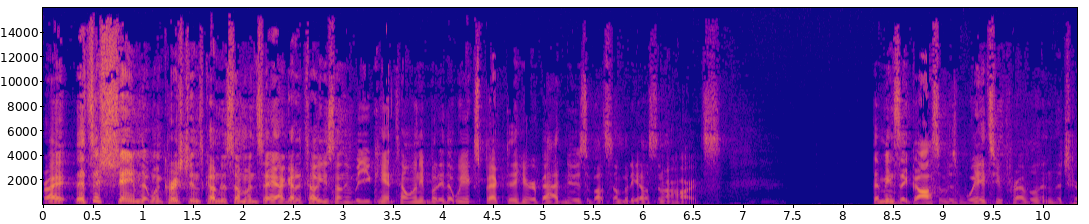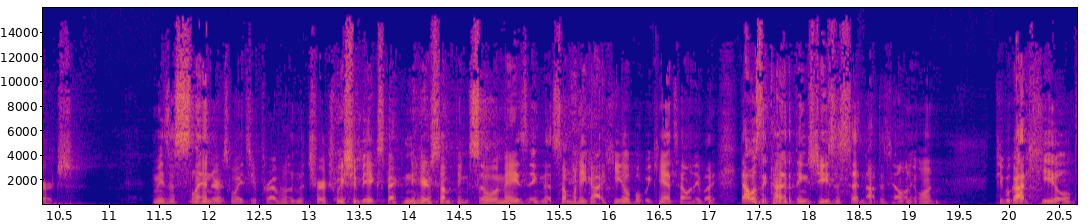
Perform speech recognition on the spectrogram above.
right? It's a shame that when Christians come to someone and say, I've got to tell you something, but you can't tell anybody, that we expect to hear bad news about somebody else in our hearts. That means that gossip is way too prevalent in the church. It means that slander is way too prevalent in the church. We should be expecting to hear something so amazing that somebody got healed, but we can't tell anybody. That was the kind of things Jesus said not to tell anyone. People got healed,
